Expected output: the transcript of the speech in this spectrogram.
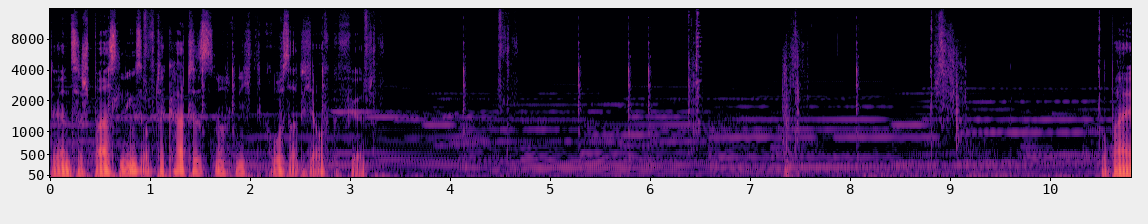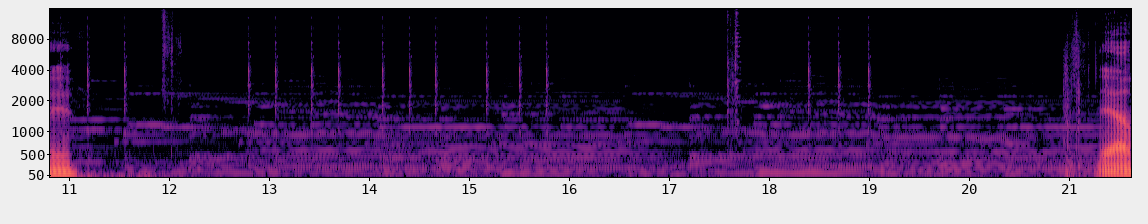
Der ganze Spaß links auf der Karte ist noch nicht großartig aufgeführt. Wobei... Ja.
